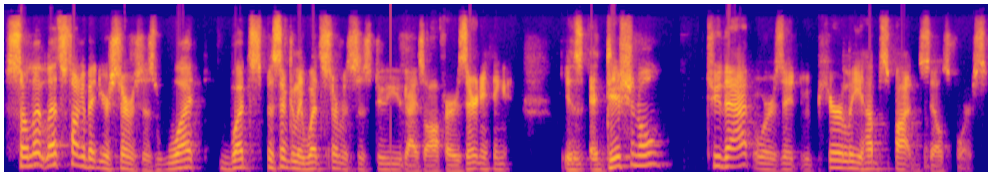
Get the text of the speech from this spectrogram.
So let, us talk about your services. What what specifically what services do you guys offer? Is there anything is additional to that, or is it purely HubSpot and Salesforce?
